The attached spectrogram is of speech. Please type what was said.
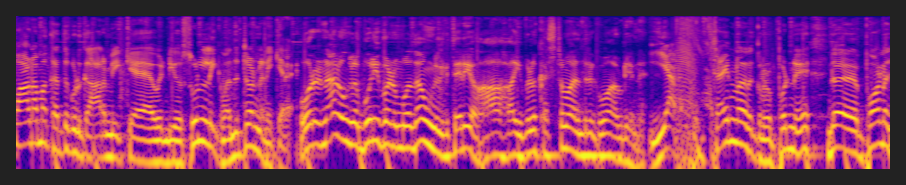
பாடமா கத்து கொடுக்க ஆரம்பிக்க வேண்டிய ஒரு சூழ்நிலைக்கு வந்துட்டோம்னு நினைக்கிறேன். ஒரு நாள் உங்களை பூலி பண்ணும்போது தான் உங்களுக்கு தெரியும். ஆஹா இவ்வளவு கஷ்டமா இருந்திருக்குமா அப்படின்னு. யா சைனால இருக்கிற ஒரு பொண்ணு இந்த போன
